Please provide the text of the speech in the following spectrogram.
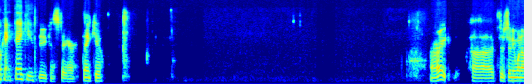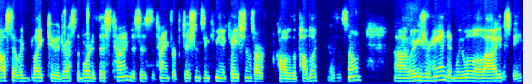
Okay, thank you. You can stay here. Thank you. All right. Uh, if there's anyone else that would like to address the board at this time, this is the time for petitions and communications or call to the public, as it's known. Uh, raise your hand and we will allow you to speak.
